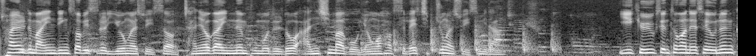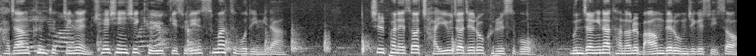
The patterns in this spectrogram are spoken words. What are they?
차일드 마인딩 서비스를 이용할 수 있어 자녀가 있는 부모들도 안심하고 영어 학습에 집중할 수 있습니다. 이 교육센터가 내세우는 가장 큰 특징은 최신식 교육 기술인 스마트보드입니다. 칠판에서 자유자재로 글을 쓰고 문장이나 단어를 마음대로 움직일 수 있어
